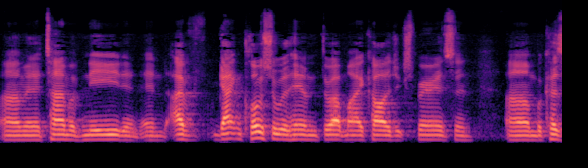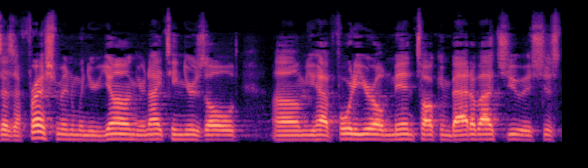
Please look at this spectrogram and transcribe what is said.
um, in a time of need. And, and I've gotten closer with him throughout my college experience. And um, because as a freshman, when you're young, you're 19 years old, um, you have 40 year old men talking bad about you. It's just,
